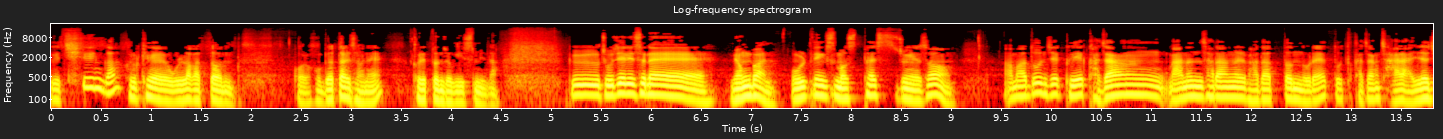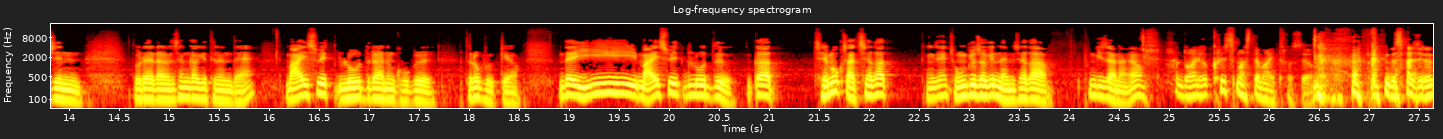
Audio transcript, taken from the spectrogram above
그 7인가 그렇게 올라갔던 걸 몇 달 전에 그랬던 적이 있습니다. 그 조제리슨의 명반 All Things Must Pass 중에서 아마도 이제 그의 가장 많은 사랑을 받았던 노래 또 가장 잘 알려진 노래라는 생각이 드는데 My Sweet Load라는 곡을 들어볼게요. 근데 이 My Sweet Load 그러니까 제목 자체가 굉장히 종교적인 냄새가 풍기잖아요. 이거 크리스마스 때 많이 들었어요. 근데 사실은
